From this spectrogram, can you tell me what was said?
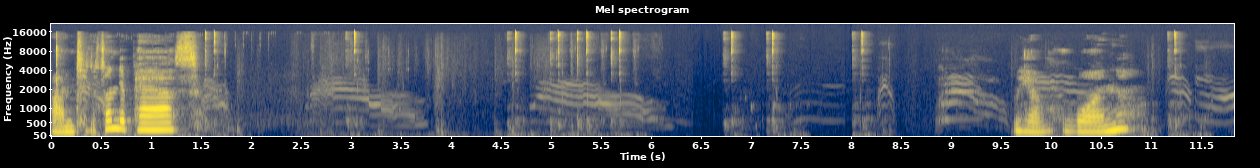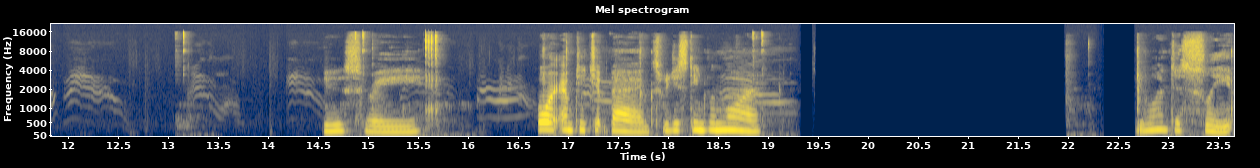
onto the Thunder Pass. We have one, two, three, four empty chip bags. We just need one more. You want to sleep?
